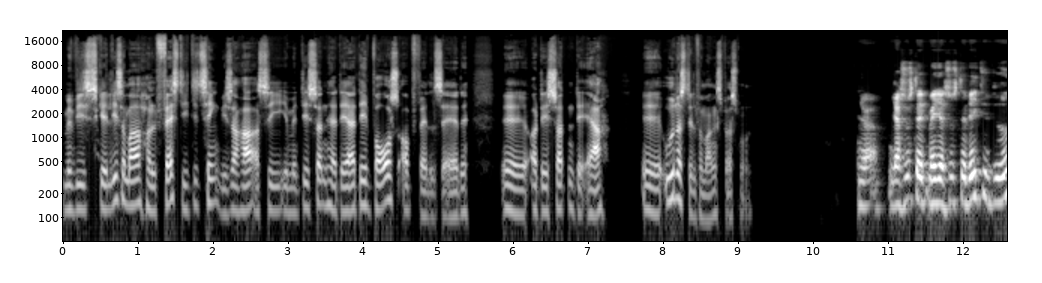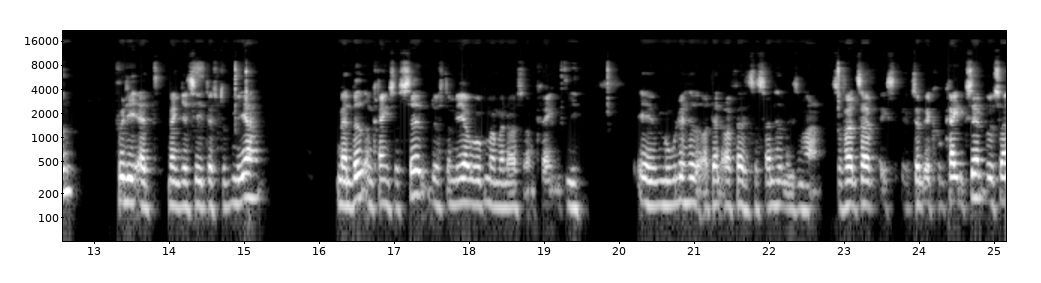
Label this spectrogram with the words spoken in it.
men vi skal lige så meget holde fast i de ting, vi så har, og sige, jamen det er sådan her, det er, det er vores opfattelse af det, øh, og det er sådan, det er, øh, uden at stille for mange spørgsmål. Ja, jeg synes det, men jeg synes det er vigtig viden, fordi at man kan sige, desto mere man ved omkring sig selv, desto mere åben er man også omkring de øh, muligheder og den opfattelse af sandhed, man ligesom har. Så for at tage et, eksempel, et konkret eksempel, så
